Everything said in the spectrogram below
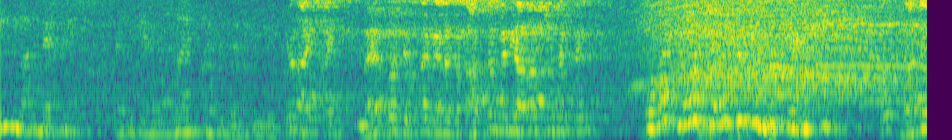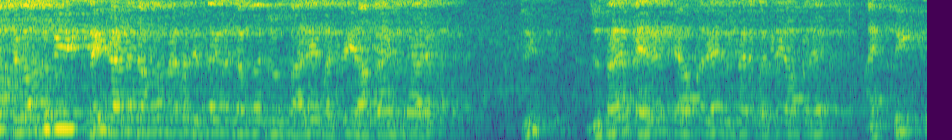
Any one message that you can, nice message that you can give. यार आई आई मैं बस इतना कहना चाहता आप सब मेरी आवाज़ सुन सकते हैं। बहुत ज़ोर शोर से सुन सकते हैं। तो ज़्यादा फिलोसफी नहीं जानना चाहूँगा मैं बस इतना कहना चाहूँगा जो सारे बच्चे यहाँ पर हैं जो सारे जी? जो सारे पेरेंट्स यहाँ पर हैं जो सारे बच्चे यहाँ पर हैं आई थिंक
